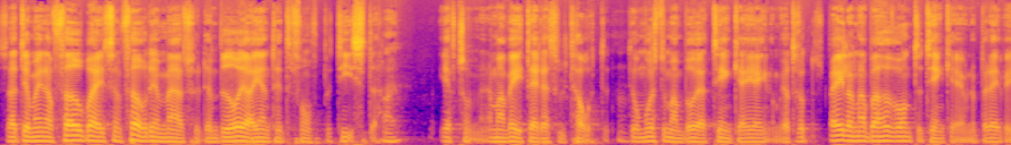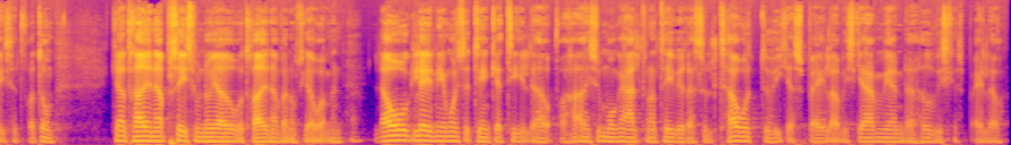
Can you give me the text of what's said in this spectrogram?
Så att jag menar förberedelsen för den matchen den börjar egentligen inte förrän på tisdag. Nej. Eftersom när man vet det resultatet. Då måste man börja tänka igenom. Jag tror att spelarna behöver inte tänka igenom på det viset. För att de kan träna precis som de gör och träna vad de ska göra. Men lagledningen måste tänka till det här. För här är så många alternativ i resultat och vilka spelare vi ska använda, hur vi ska spela och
